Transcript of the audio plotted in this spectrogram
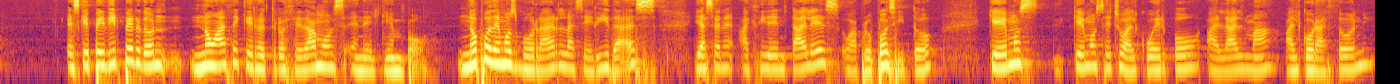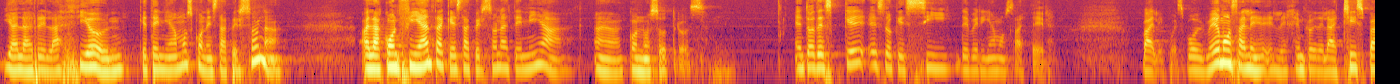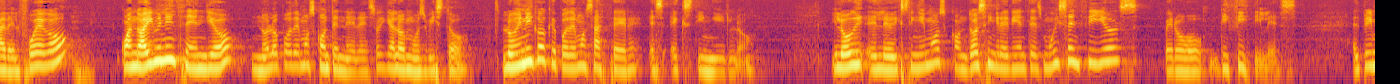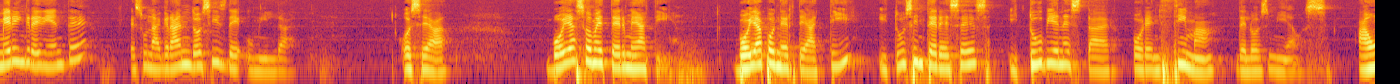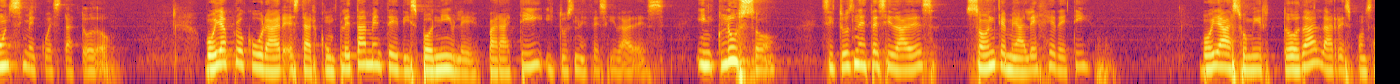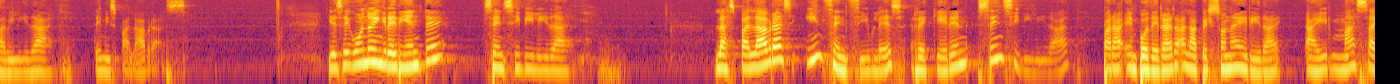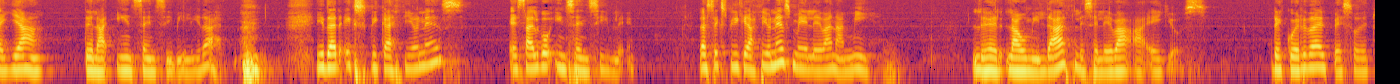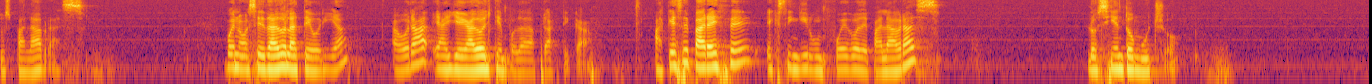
es que pedir perdón no hace que retrocedamos en el tiempo. No podemos borrar las heridas, ya sean accidentales o a propósito, que hemos, que hemos hecho al cuerpo, al alma, al corazón y a la relación que teníamos con esta persona, a la confianza que esta persona tenía Ah, con nosotros. Entonces, ¿qué es lo que sí deberíamos hacer? Vale, pues volvemos al e-, ejemplo de la chispa del fuego. Cuando hay un incendio, no lo podemos contener, eso ya lo hemos visto. Lo único que podemos hacer es extinguirlo. Y lo, lo extinguimos con dos ingredientes muy sencillos, pero difíciles. El primer ingrediente es una gran dosis de humildad. O sea, voy a someterme a ti, Voy a ponerte a ti y tus intereses y tu bienestar por encima de los míos, aun si me cuesta todo. Voy a procurar estar completamente disponible para ti y tus necesidades, incluso si tus necesidades son que me aleje de ti. Voy a asumir toda la responsabilidad de mis palabras. Y el segundo ingrediente, sensibilidad. Las palabras insensibles requieren sensibilidad para empoderar a la persona herida a ir más allá de la insensibilidad. y dar explicaciones es algo insensible. Las explicaciones me elevan a mí. La humildad les eleva a ellos. Recuerda el peso de tus palabras. Bueno, os he dado la teoría. Ahora ha llegado el tiempo de la práctica. ¿A qué se parece extinguir un fuego de palabras? Lo siento mucho.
